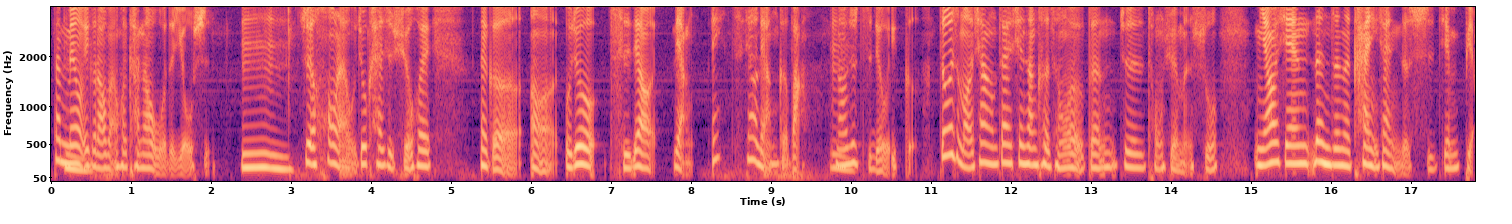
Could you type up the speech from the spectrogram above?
但没有一个老板会看到我的优势。嗯所以后来我就开始学会那个呃，我就辞掉两诶，辞掉两个吧，嗯然后就只留一个。这为什么？像在线上课程，我有跟就是同学们说，你要先认真的看一下你的时间表，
